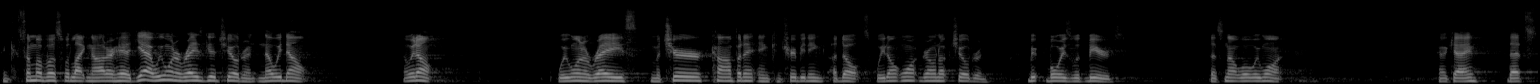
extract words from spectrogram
And some of us would like nod our head. Yeah, we want to raise good children. No, we don't. No, we don't. We want to raise mature, competent, and contributing adults. We don't want grown up children, b- boys with beards. That's not what we want. Okay? That's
